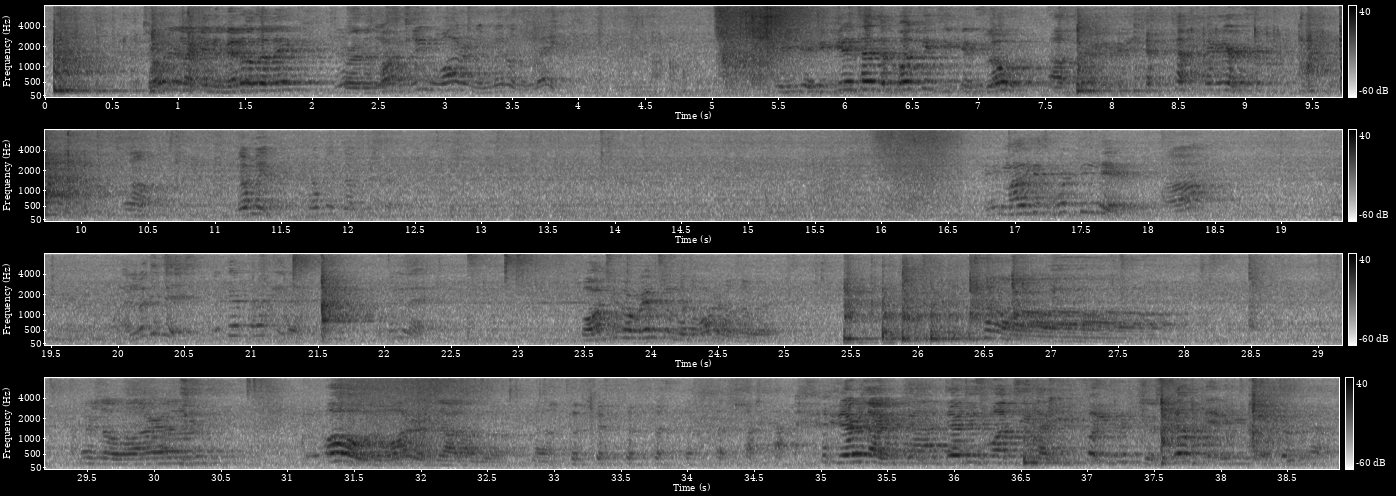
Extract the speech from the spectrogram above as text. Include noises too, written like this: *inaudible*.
I told you, like in the middle of the lake, or the There's pond. clean water in the middle of the lake. If you get inside the buckets, you can float out there. *laughs* Here. well, Help me. Help me dump this. Hey, Mike is working there. Huh? Hey, look at this. Look how dirty it is. Look at that. Why don't you go rinse them with the water over there? oh. There's a water. Oh, the out on the. *laughs* they're like, God, they're just watching like you fucking do it yourself. Then you can't dump it out.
